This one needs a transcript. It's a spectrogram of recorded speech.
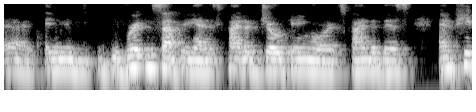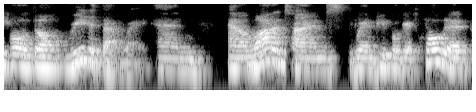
Uh, and you've, you've written something and it's kind of joking or it's kind of this, and people don't read it that way. And, and a lot of times when people get quoted,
